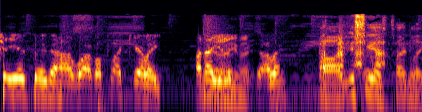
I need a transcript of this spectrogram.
She is doing the hard work. I'll play Kelly. I know you're listening, mate. darling. Oh, yes, she is totally.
